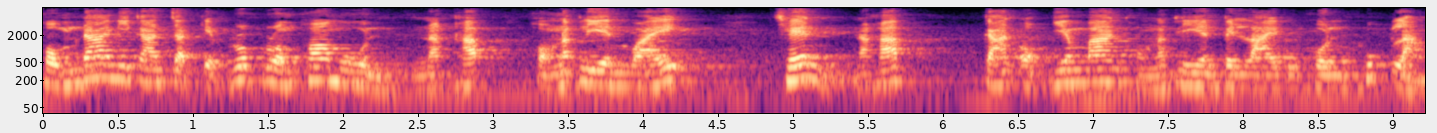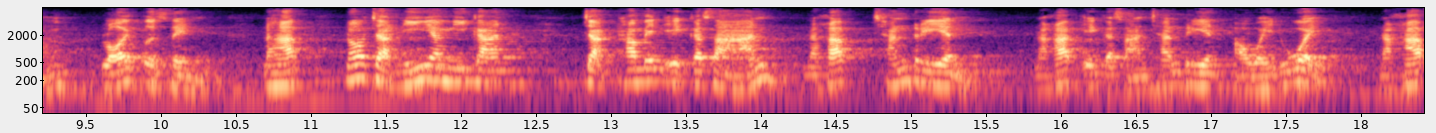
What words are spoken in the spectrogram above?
ผมได้มีการจัดเก็บรวบรวมข้อมูลนะครับ ของนักเรียนไว้ เช่นนะครับ การออกเยี่ยมบ้านของนักเรียนเป็นรายบุคคลทุกหลัง 100%นะครับ นอกจากนี้ยังมีการจัดทำเป็นเอกสารนะครับชั้นเรียนนะครับ เอกสารชั้นเรียนเอาไว้ด้วยนะครับ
